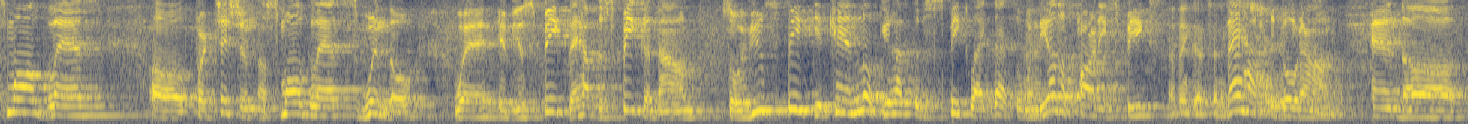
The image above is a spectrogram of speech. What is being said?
small glass uh, partition, a small glass window where if you speak, they have the speaker down. So if you speak, you can't look. You have to speak like that. So when the other party speaks, I think that's an they have to go down. And uh,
